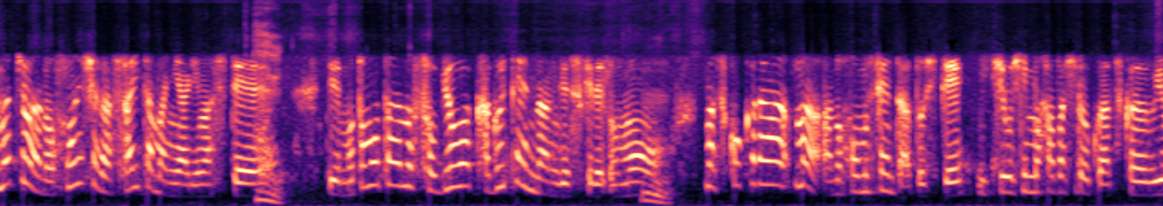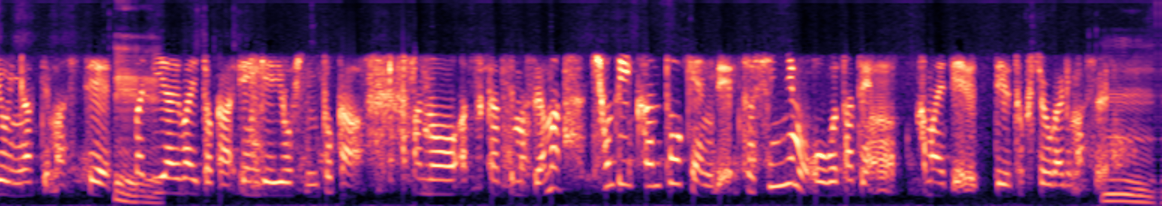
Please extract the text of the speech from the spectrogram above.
島町はあの本社が埼玉にありまして、もともとあの創業は家具店なんですけれども、うんまあ、そこから、まあ、あのホームセンターとして日用品も幅広く扱うようになってまして、ええまあ、DIY とか園芸用品とかあの扱ってますが、まあ、基本的に関東圏で都心にも大型店を構えているっていう特徴があります。うん、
